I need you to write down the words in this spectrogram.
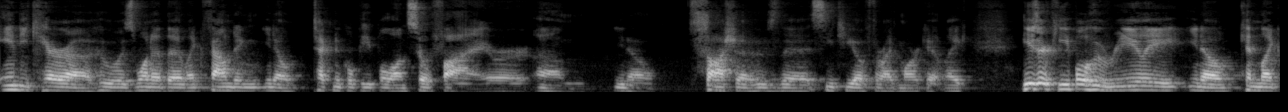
Andy Kara, who was one of the like founding, you know, technical people on SoFi or, um, you know, Sasha, who's the CTO of Thrive Market. Like, these are people who really you know can like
